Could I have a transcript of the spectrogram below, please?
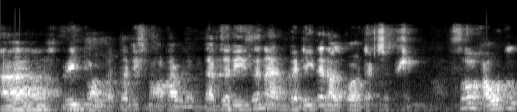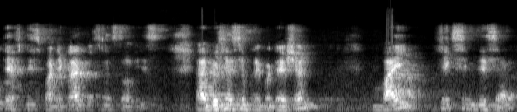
uh, Compact. That is not available. That's the reason I am getting null point exception. So how to test this particular business service, uh, business implementation by fixing this error.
